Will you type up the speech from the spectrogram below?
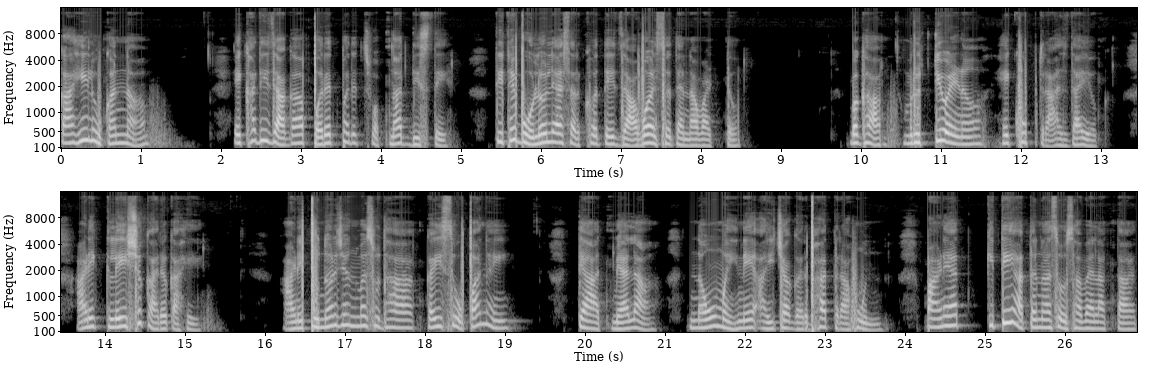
काही लोकांना एखादी जागा परत परत स्वप्नात दिसते. तिथे बोलवल्यासारखं ते जावं असं त्यांना वाटतं. बघा मृत्यू येणं हे खूप त्रासदायक आणि क्लेशकारक आहे. आणि पुनर्जन्मसुद्धा काही सोपा नाही. त्या आत्म्याला नऊ महिने आईच्या गर्भात राहून पाण्यात किती यातना सोसाव्या लागतात?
